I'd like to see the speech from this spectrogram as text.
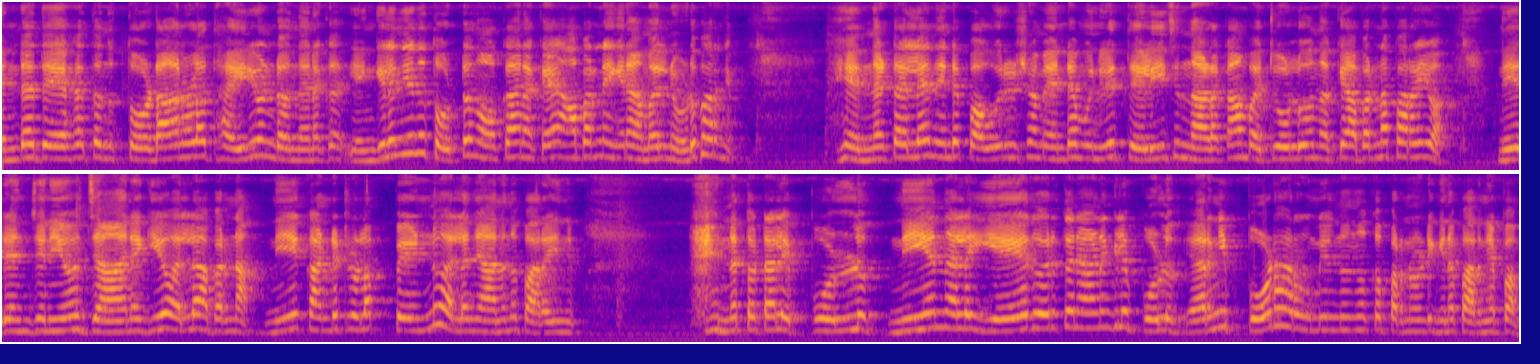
എന്റെ ദേഹത്തൊന്ന് തൊടാനുള്ള ധൈര്യം ഉണ്ടോ നിനക്ക്? എങ്കിലും നീ ഒന്ന് തൊട്ട് നോക്കാനൊക്കെ അപർണ ഇങ്ങനെ അമലിനോട് പറഞ്ഞു. എന്നിട്ടല്ലേ നിന്റെ പൗരുഷം എന്റെ മുന്നിൽ തെളിയിച്ച് നടക്കാൻ പറ്റുള്ളൂ എന്നൊക്കെ അപർണ പറയുക നിരഞ്ജനിയോ ജാനകിയോ അല്ല അപർണ നീ കണ്ടിട്ടുള്ള പെണ്ണും അല്ല ഞാനെന്ന് പറയുന്നു. എന്നെ തൊട്ടാൽ എപ്പോഴും നീ എന്നല്ല ഏതൊരുത്തനാണെങ്കിലും പൊള്ളും. ഇറങ്ങി പോടാ റൂമിൽ നിന്നൊക്കെ പറഞ്ഞുകൊണ്ട് ഇങ്ങനെ പറഞ്ഞപ്പം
